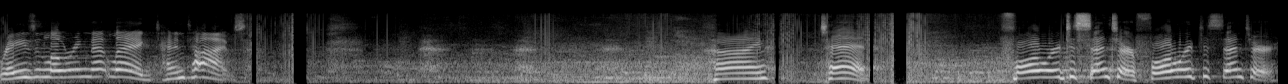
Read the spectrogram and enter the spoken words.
Raise and lowering that leg 10 times. Nine, 10. Forward to center, forward to center.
